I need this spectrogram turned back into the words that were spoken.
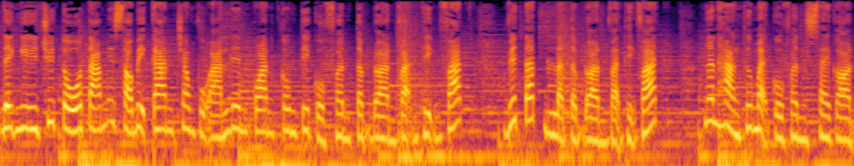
đề nghị truy tố 86 bị can trong vụ án liên quan công ty cổ phần tập đoàn Vạn Thịnh Phát, viết tắt là tập đoàn Vạn Thịnh Phát, Ngân hàng Thương mại Cổ phần Sài Gòn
